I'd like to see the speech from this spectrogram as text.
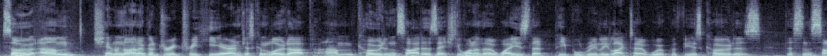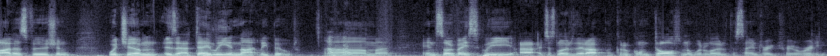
so um, Channel 9, I've got a directory here. I'm just going to load up um, Code Insiders. Actually, one of the ways that people really like to work with VS Code is this Insiders version, which um, is our daily and nightly build. Okay. Um, and so basically, uh, I just loaded that up. I could have gone dot and it would have loaded the same directory already.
